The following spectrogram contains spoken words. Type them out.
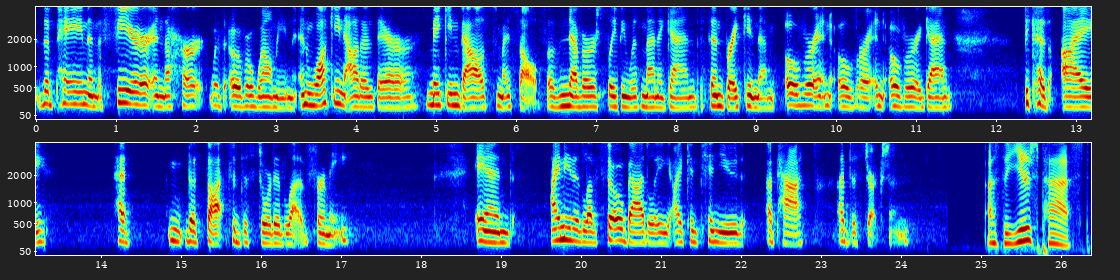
the pain and the fear and the hurt was overwhelming. And walking out of there, making vows to myself of never sleeping with men again, but then breaking them over and over and over again because I had the thoughts had distorted love for me. And I needed love so badly, I continued a path of destruction. As the years passed,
